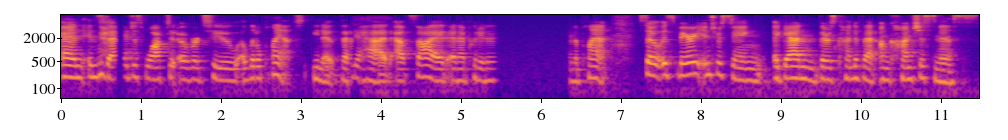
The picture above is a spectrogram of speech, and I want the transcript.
And instead, I just walked it over to a little plant, you know, that yeah. I had outside and I put it in the plant. So it's very interesting. Again, there's kind of that unconsciousness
